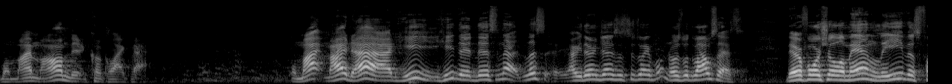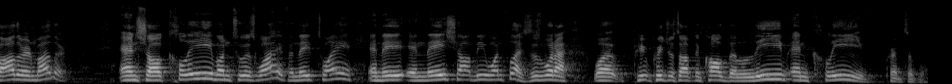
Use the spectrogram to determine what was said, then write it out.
Well, my mom didn't cook like that. Well, my, my dad, he, he did this and that. Listen, are you there in Genesis 2.24? Notice what the Bible says. Therefore shall a man leave his father and mother, and shall cleave unto his wife, and they twain, and they and they shall be one flesh. This is what I what preachers often call the leave and cleave principle.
